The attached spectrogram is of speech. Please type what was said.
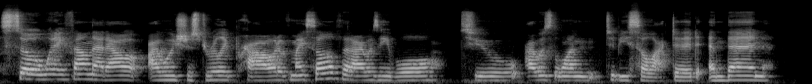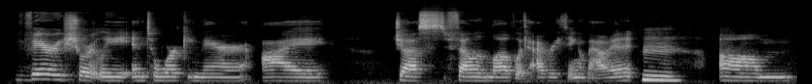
So when I found that out, I was just really proud of myself that I was able to, I was the one to be selected. And then very shortly into working there, I just fell in love with everything about it. Hmm. Um,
